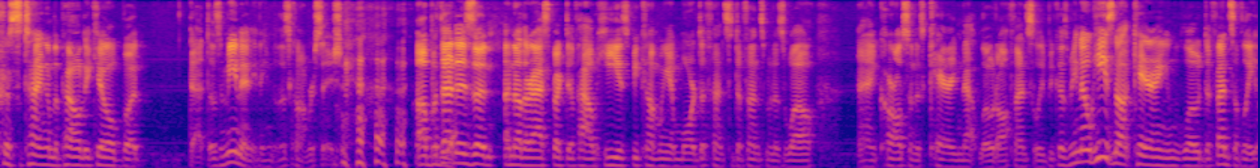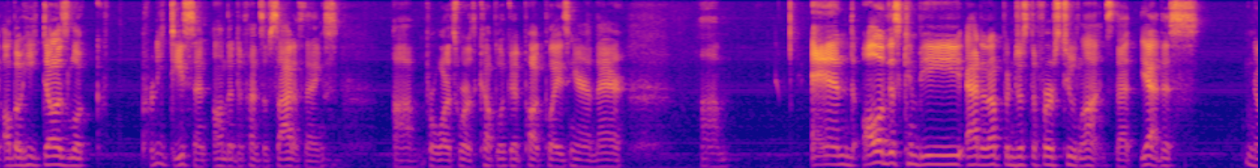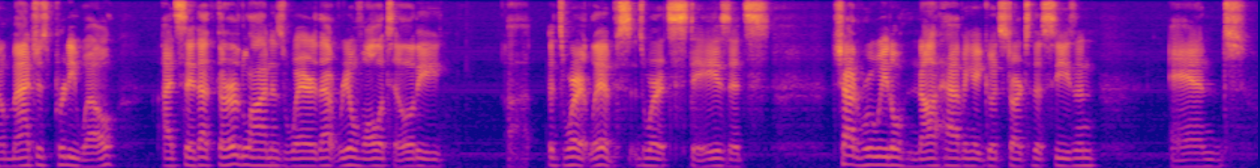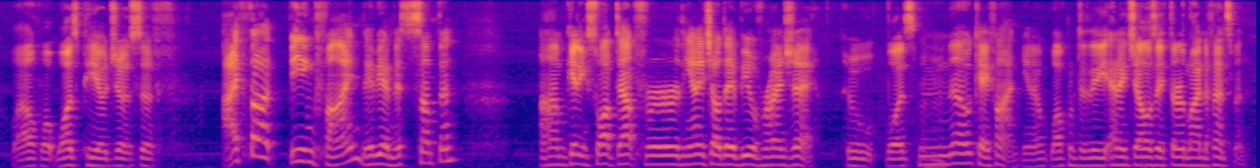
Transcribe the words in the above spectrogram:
Kris Letang on the penalty kill, but that doesn't mean anything to this conversation. uh, but that yeah. is a, another aspect of how he is becoming a more defensive defenseman as well and Karlsson is carrying that load offensively because we know he's not carrying load defensively, although he does look pretty decent on the defensive side of things. Um, for what it's worth, a couple of good puck plays here and there. Um, and all of this can be added up in just the first two lines. That yeah, this you know matches pretty well. I'd say that third line is where that real volatility. Uh, it's where it lives. It's where it stays. It's Chad Ruhwedel not having a good start to this season, and well, what was P.O. Joseph? I thought being fine. Maybe I missed something. Um, getting swapped out for the NHL debut of Ryan Shea, who was mm, okay, fine. You know, welcome to the NHL as a third line defenseman.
